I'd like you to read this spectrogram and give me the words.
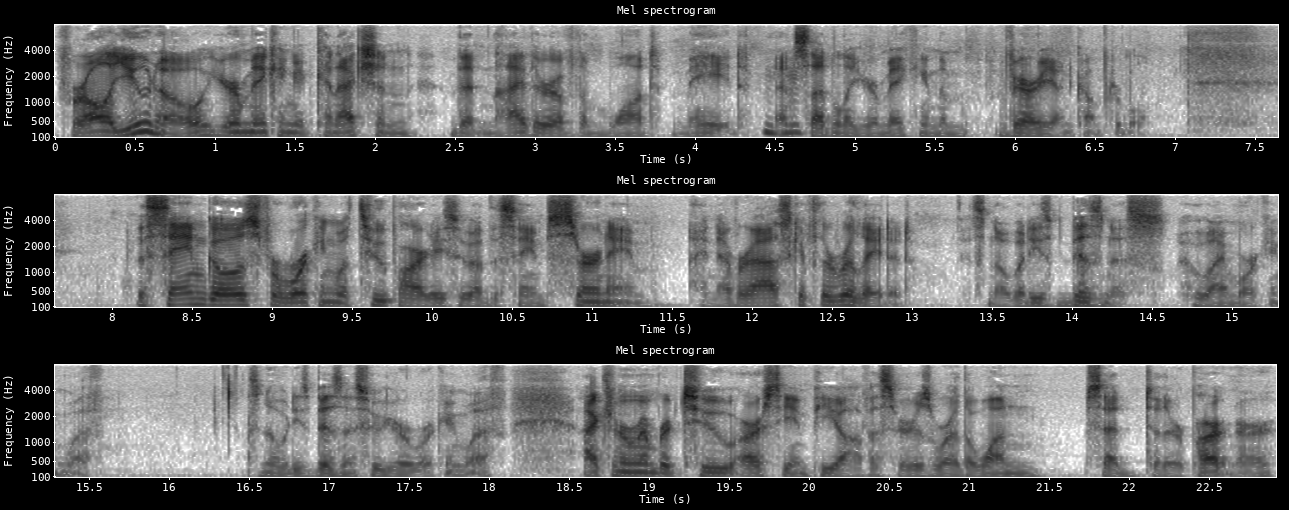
For all you know, you're making a connection that neither of them want made, and mm-hmm. suddenly you're making them very uncomfortable. The same goes for working with two parties who have the same surname. I never ask if they're related. It's nobody's business who I'm working with. It's nobody's business who you're working with. I can remember two RCMP officers where the one said to their partner,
